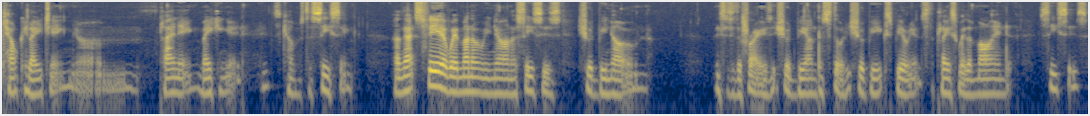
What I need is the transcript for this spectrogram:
calculating, um, planning, making it. It comes to ceasing. And that sphere where Manovinyana ceases should be known. This is the phrase, it should be understood, it should be experienced, the place where the mind ceases.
